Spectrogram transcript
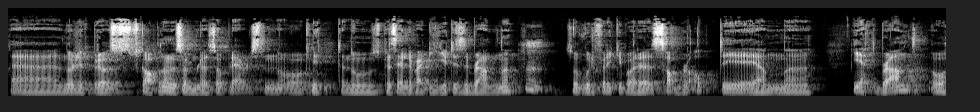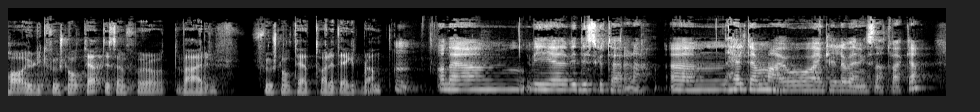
når dere prøver å skape denne sømløse opplevelsen og knytte noen spesielle verdier til disse brandene. Mm. Så hvorfor ikke bare samle alt i, en, eh, i ett brand og ha ulik funksjonalitet, istedenfor at hver funksjonalitet har et eget brand? Mm. Og det, vi, vi, diskuterer det. Um, helt hjem er jo egentlig leveringsnettverket.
